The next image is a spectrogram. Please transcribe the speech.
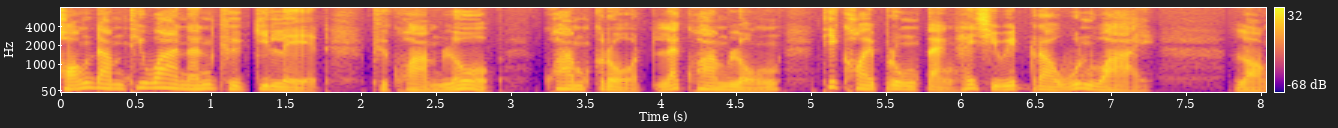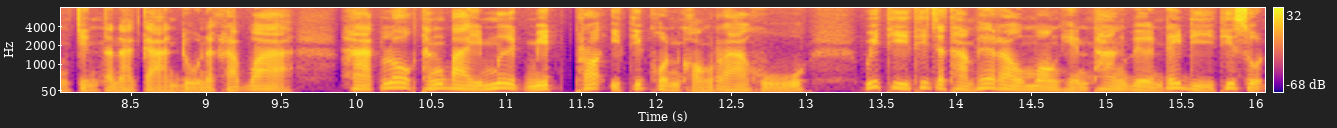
ของดำที่ว่านั้นคือกิเลส คือความโลภความโกรธและความหลงที่คอยปรุงแต่งให้ชีวิตเราวุ่นวาย ลองจินตนาการดูนะครับว่า หากโลกทั้งใบมืดมิด เพราะอิทธิพลของราหู วิธีที่จะทำให้เรามองเห็นทางเดินได้ดีที่สุด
